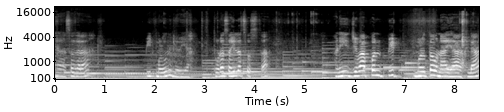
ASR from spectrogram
ह्या असं जरा पीठ मळून घेऊया. थोडा सैलच असता. आणि जेव्हा आपण पीठ मळतो ना ह्या असल्या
